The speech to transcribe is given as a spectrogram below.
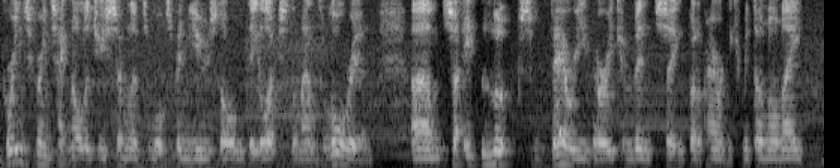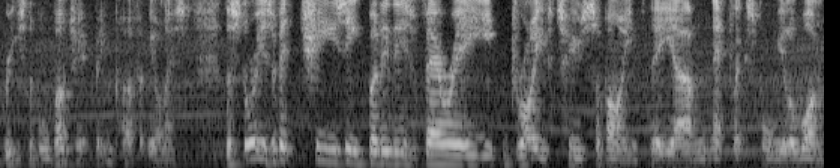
green screen technology similar to what's been used on the likes of The Mandalorian. Um, so it looks very, very convincing, but apparently can be done on a reasonable budget, being perfectly honest. The story is a bit cheesy, but it is very Drive to Survive, the um, Netflix Formula One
